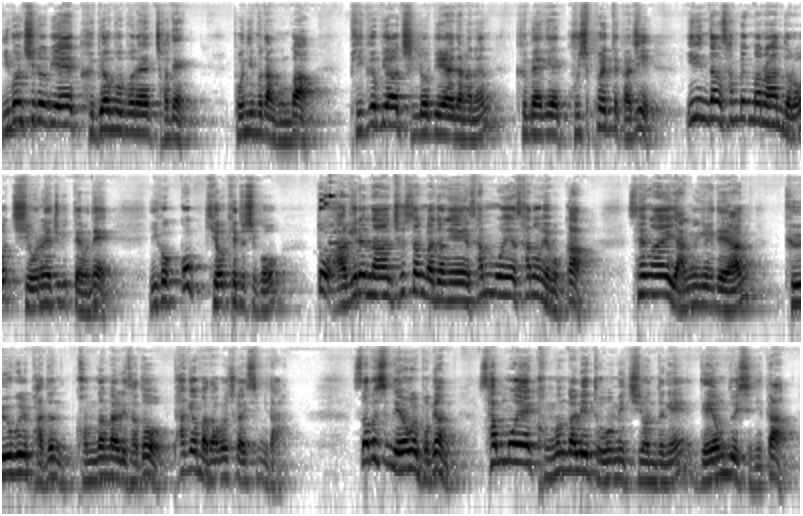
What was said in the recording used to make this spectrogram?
입원 치료비의 급여 부분의 저액, 본의부담금과 비급여 진료비에 해당하는 금액의 90%까지 1인당 300만원 한도로 지원을 해주기 때문에 이거 꼭 기억해 두시고 또 아기를 낳은 출산 과정의 산모의 산후 회복과 생활 양육에 대한 교육을 받은 건강관리사도 파견받아 볼 수가 있습니다. 서비스 내용을 보면 산모의 건강관리 도우미 지원 등의 내용도 있으니까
